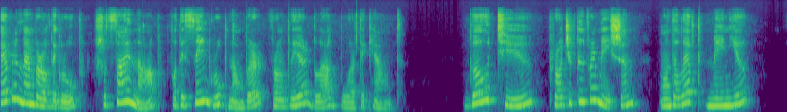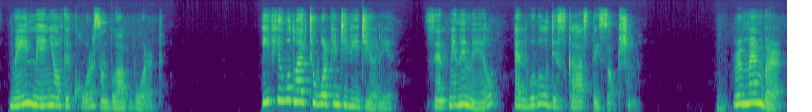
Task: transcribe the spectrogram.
Every member of the group should sign up for the same group number from their Blackboard account. Go to Project Information on the left menu, main menu of the course on Blackboard. If you would like to work individually, send me an email and we will discuss this option. Remember,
